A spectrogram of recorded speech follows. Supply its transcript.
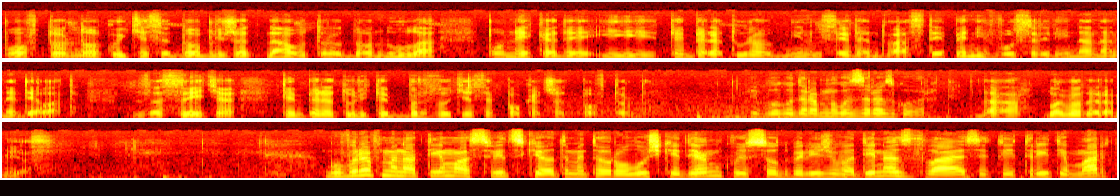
повторно кои ќе се доближат наутро до нула, понекаде и температура од минус 1-2 степени во средина на неделата. За среќа, температурите брзо ќе се покачат повторно. Ви благодарам многу за разговорот. Да, благодарам и јас. Говоревме на тема Светскиот метеоролошки ден кој се одбележува денес 23 март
